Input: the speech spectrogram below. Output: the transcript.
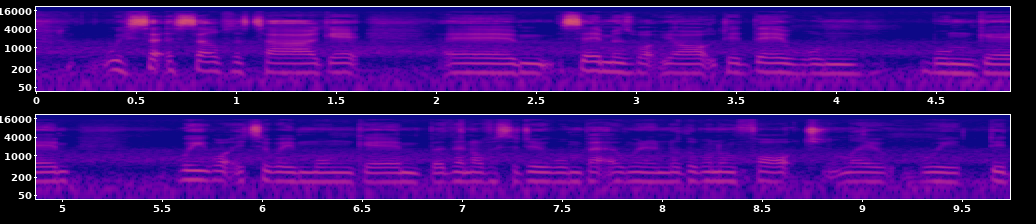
we set ourselves a target, um, same as what York did. They won one game. We wanted to win one game, but then obviously do one better, win another one. Unfortunately, we did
